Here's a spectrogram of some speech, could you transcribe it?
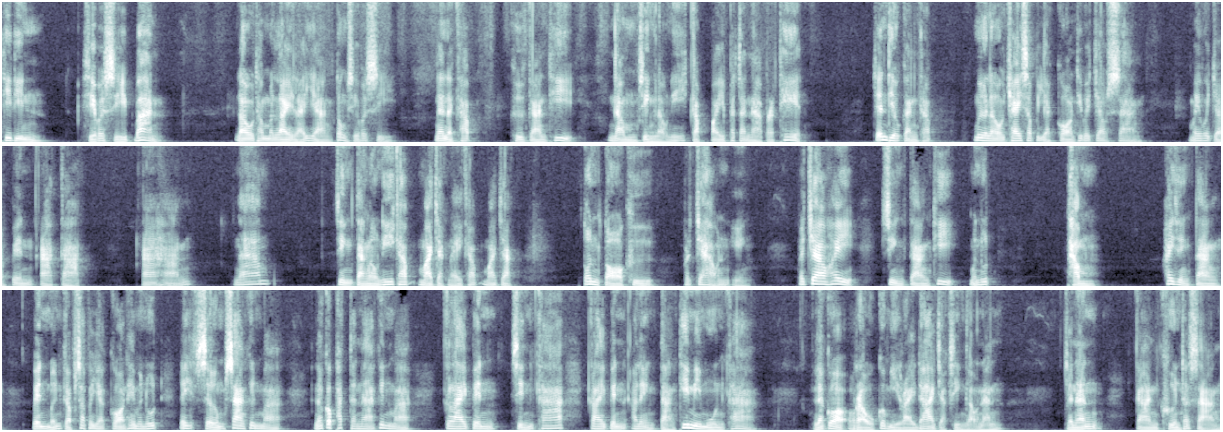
ที่ดินเสียภาษีบ้าน เราทำอะไรหลายอย่างต้องเสียภาษี นั่นแหละครับ คือการที่นำสิ่งเหล่านี้กลับไปพัฒนาประเทศ เช่นเดียวกันครับ เมื่อเราใช้ทรัพยากรที่พระเจ้าสร้าง ไม่ว่าจะเป็นอากาศ อาหาร น้ำ สิ่งต่างเหล่านี้ครับมาจากไหนครับ มาจากต้นตอคือพระเจ้านั่นเอง พระเจ้าให้สิ่งต่างที่มนุษย์ทำให้สิ่งต่างเป็นเหมือนกับทรัพยากรให้มนุษย์ได้เสริมสร้างขึ้นมา แล้วก็พัฒนาขึ้นมา กลายเป็นสินค้า กลายเป็นอะไรต่างที่มีมูลค่า แล้วก็เราก็มีรายได้จากสิ่งเหล่านั้น ฉะนั้นการคืนทัศาง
